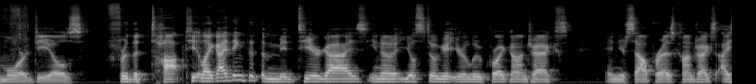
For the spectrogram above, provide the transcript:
more deals for the top tier. Like I think that the mid tier guys, you know, you'll still get your Lucroy contracts and your Sal Perez contracts. I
